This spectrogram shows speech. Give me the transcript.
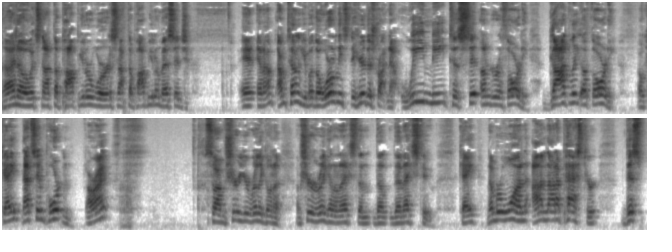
I know it's not the popular word, it's not the popular message. And, and I'm, I'm telling you, but the world needs to hear this right now. We need to sit under authority, godly authority. Okay? That's important. All right? So I'm sure you're really gonna, I'm sure you're really gonna next the, the, the next two. Okay? Number one, I'm not a pastor. This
